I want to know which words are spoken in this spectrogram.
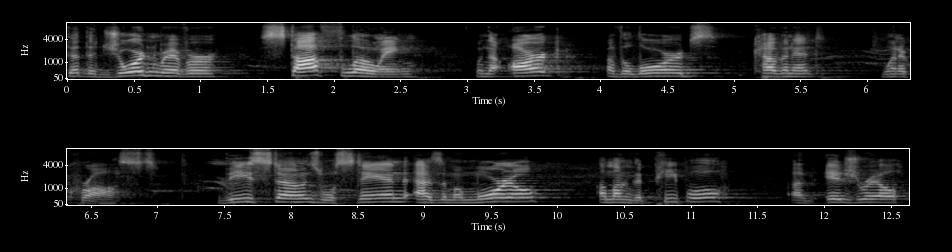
that the Jordan River stopped flowing when the ark of the Lord's covenant went across. These stones will stand as a memorial among the people of Israel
